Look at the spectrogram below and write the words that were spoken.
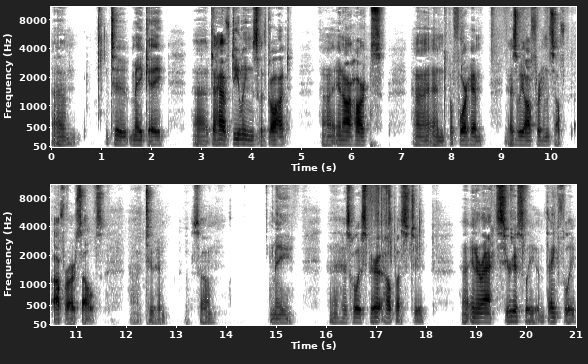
um, to make a to have dealings with God in our hearts and before Him as we offer Himself offer ourselves to Him. So may uh, His Holy Spirit help us to uh, interact seriously and thankfully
